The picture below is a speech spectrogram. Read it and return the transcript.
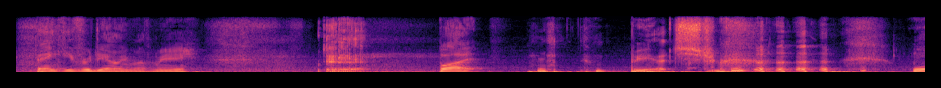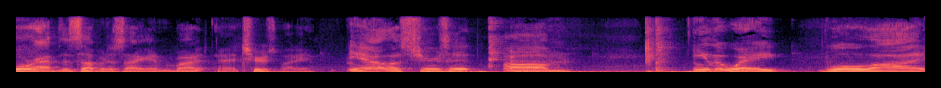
Thank you for dealing with me. But Bitch. we'll wrap this up in a second. But yeah, cheers, buddy. yeah, let's cheers it. Um, either way, we'll. Uh,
